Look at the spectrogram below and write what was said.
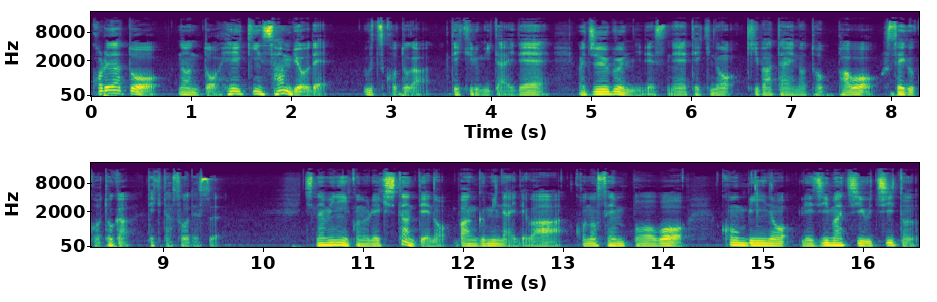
これだと、なんと平均3秒で撃つことができるみたいで、まあ、十分にですね、敵の騎馬隊の突破を防ぐことができたそうです。ちなみにこの歴史探偵の番組内では、この戦法をコンビニのレジ待ち打ちと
